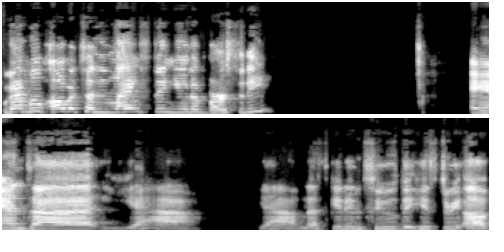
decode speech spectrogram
We're going to move over to Langston University. And uh, yeah, yeah, let's get into the history of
